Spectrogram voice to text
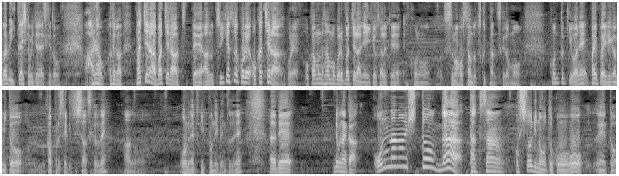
まだ一回しか見てないですけど、あれは、だから、バチェラー、バチェラーっつって、あの、ツイキャスはこれ、オカチェラー、これ、岡村さんもこれ、バチェラーに影響されて、この、スマホスタンド作ったんですけども、この時はね、パイパイデガミとカップル成立したんですけどね、あの、オールナイトニッポンのイベントでね。で、でもなんか、女の人がたくさん、お一人の男を、えっ、と、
